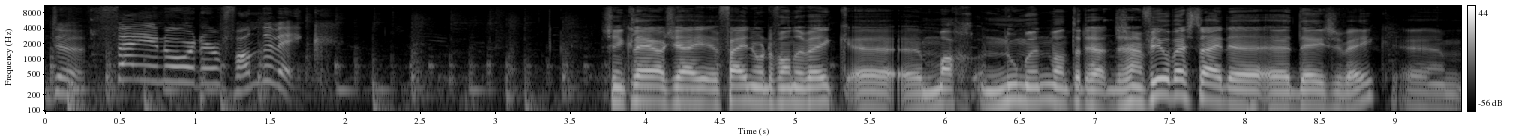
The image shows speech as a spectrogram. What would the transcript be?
De Feyenoorder van de week. Sinclair, als jij Feyenoorder van de week eh, eh, mag noemen, want er, zijn veel wedstrijden eh, deze week. Ehm,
